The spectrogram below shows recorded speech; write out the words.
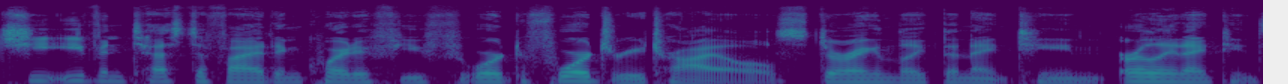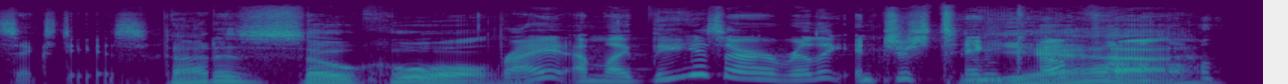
she even testified in quite a few for- forgery trials during like the 19 early 1960s. That is so cool. Right? I'm like, these are a really interesting Yeah. couple.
